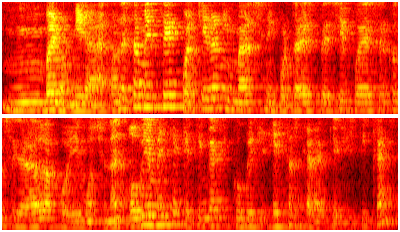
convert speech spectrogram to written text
Mm, bueno, mira, honestamente cualquier animal, sin importar especie, puede ser considerado apoyo emocional. Obviamente que tenga que cubrir estas características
